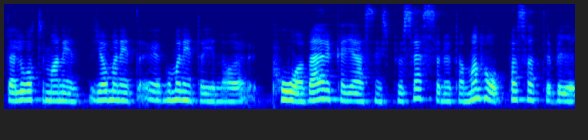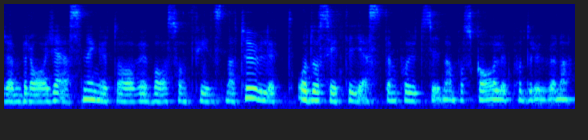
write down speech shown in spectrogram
där låter man in, gör man inte, eh, går man inte in och påverkar jäsningsprocessen utan man hoppas att det blir en bra jäsning utav vad som finns naturligt. Och då sitter jästen på utsidan på skalet på druvorna.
